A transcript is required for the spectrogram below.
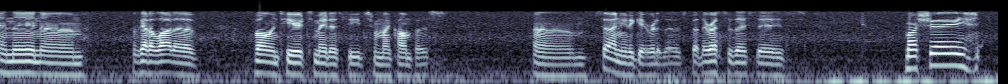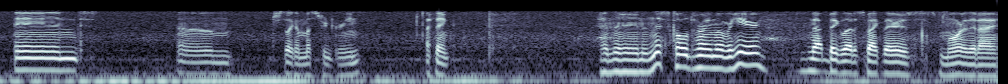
And then um, I've got a lot of volunteer tomato seeds from my compost. Um, so I need to get rid of those. But the rest of this is mache and um, just like a mustard green, I think. And then in this cold frame over here, that big lettuce back there is more that I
